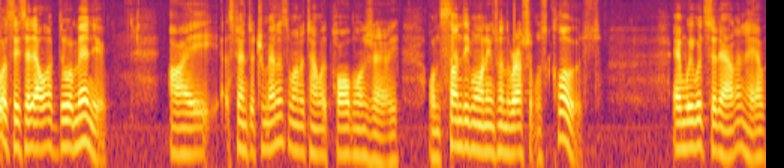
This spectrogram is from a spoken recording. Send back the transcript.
Course, they said, Ella, do a menu. I spent a tremendous amount of time with Paul Bourget on Sunday mornings when the restaurant was closed. And we would sit down and have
